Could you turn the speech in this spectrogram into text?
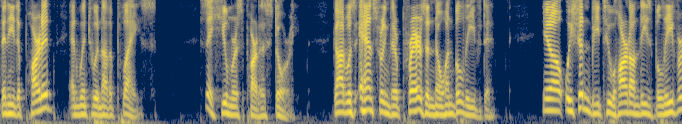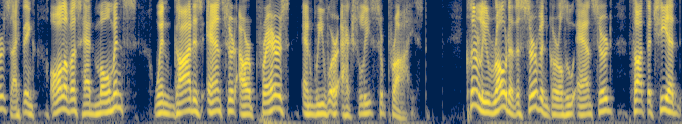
Then he departed and went to another place. It's a humorous part of the story. God was answering their prayers and no one believed it. You know, we shouldn't be too hard on these believers. I think all of us had moments when God has answered our prayers and we were actually surprised. Clearly, Rhoda, the servant girl who answered, thought that she had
